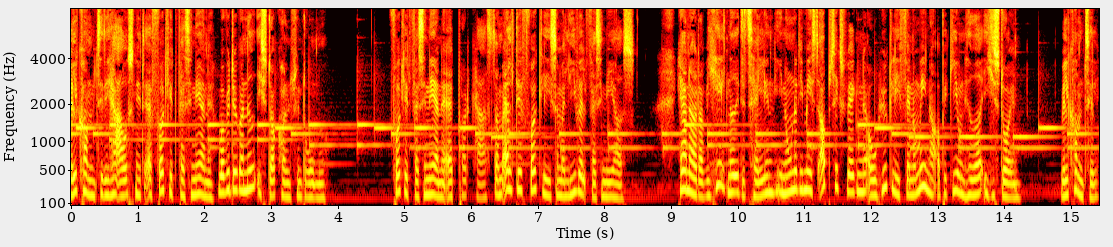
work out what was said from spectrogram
Velkommen til det her afsnit af Frygteligt Fascinerende, hvor vi dykker ned i Stockholm-syndromet. Frygteligt Fascinerende er et podcast om alt det frygtelige, som alligevel fascinerer os. Her nørder vi helt ned i detaljen i nogle af de mest opsigtsvækkende og uhyggelige fænomener og begivenheder i historien. Velkommen til.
